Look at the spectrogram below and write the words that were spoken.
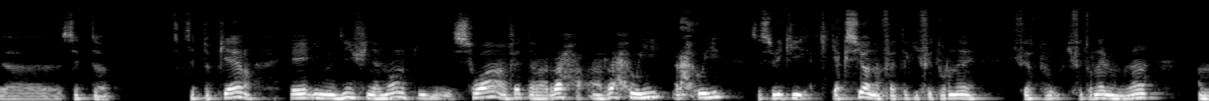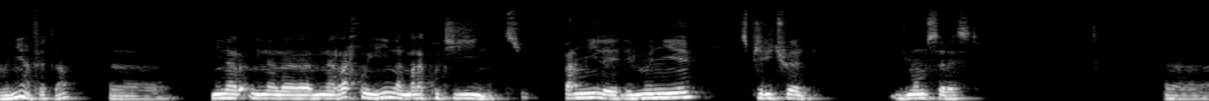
euh, cette cette pierre. Et il nous dit finalement qu'il soit en fait un rah, un rahoui, c'est celui qui, qui actionne en fait, qui fait tourner, qui fait tourner le moulin, un meunier en fait. Hein, euh, parmi les, les meuniers spirituels du monde céleste. Euh,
